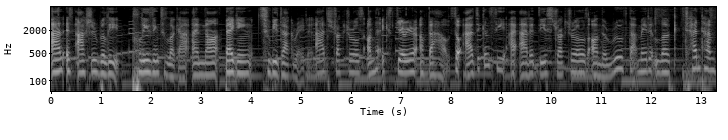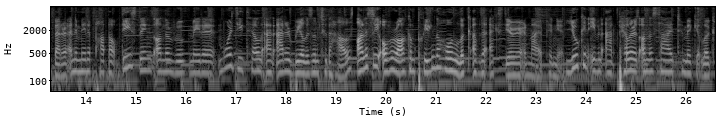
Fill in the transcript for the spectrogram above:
and it's actually really pleasing to look at and not begging to be decorated. Add structurals on the exterior of the house. So as you can see, I added these structurals on the roof that made it look 10 times better and it made it pop out. These things on the roof made it more detailed and added realism to the house. Honestly, overall, completing the whole look of the exterior in my opinion. You can even add pillars on the side to make it look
